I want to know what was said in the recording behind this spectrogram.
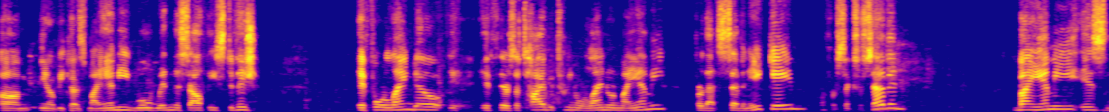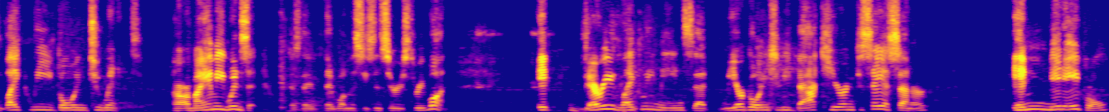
Um, you know, because Miami will win the Southeast Division. If Orlando, if there's a tie between Orlando and Miami for that 7 8 game or for six or seven, Miami is likely going to win it. Or Miami wins it now because they, they won the season series 3 1 it very likely means that we are going to be back here in Kaseya Center in mid-April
